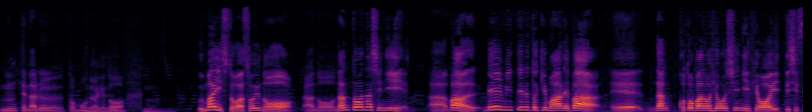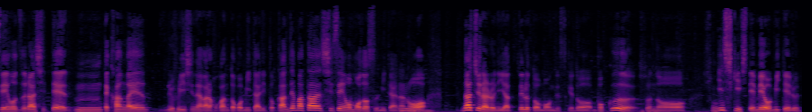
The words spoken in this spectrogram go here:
うん。ってなると思うんだけど、うん。上手い人はそういうのを、あの、なんとはなしに、あまあ、目見てる時もあれば、えーなん言葉の表紙にひょいって視線をずらして、うーんって考えるふりしながら他のとこ見たりとか、で、また視線を戻すみたいなのを、ナチュラルにやってると思うんですけど、僕、その、意識して目を見てる、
